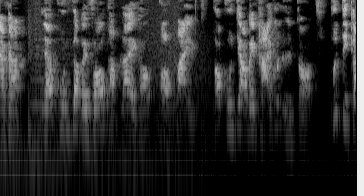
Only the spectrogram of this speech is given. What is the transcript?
นะครับ แล้วคุณก็ไปฟ้องขับไล่เขาออกไป เพราะคุณจะเอาไปขายคนอื่นต่อพฤติกรรม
